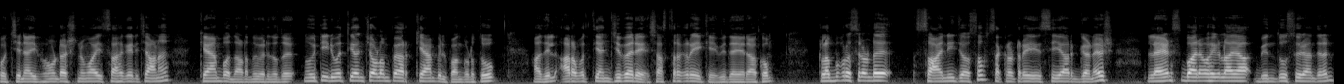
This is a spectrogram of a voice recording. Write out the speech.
കൊച്ചിൻ ഐ ഫൗണ്ടേഷനുമായി സഹകരിച്ചാണ് ക്യാമ്പ് നടന്നു വരുന്നത് നൂറ്റി ഇരുപത്തിയഞ്ചോളം പേർ ക്യാമ്പിൽ പങ്കെടുത്തു. അതിൽ അറുപത്തിയഞ്ച് പേരെ ശസ്ത്രക്രിയയ്ക്ക് വിധേയരാക്കും. Club president Sani Joseph secretary C R Ganesh Lions ഭാരവാഹികളായ ബിന്ദു സുരേന്ദ്രൻ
